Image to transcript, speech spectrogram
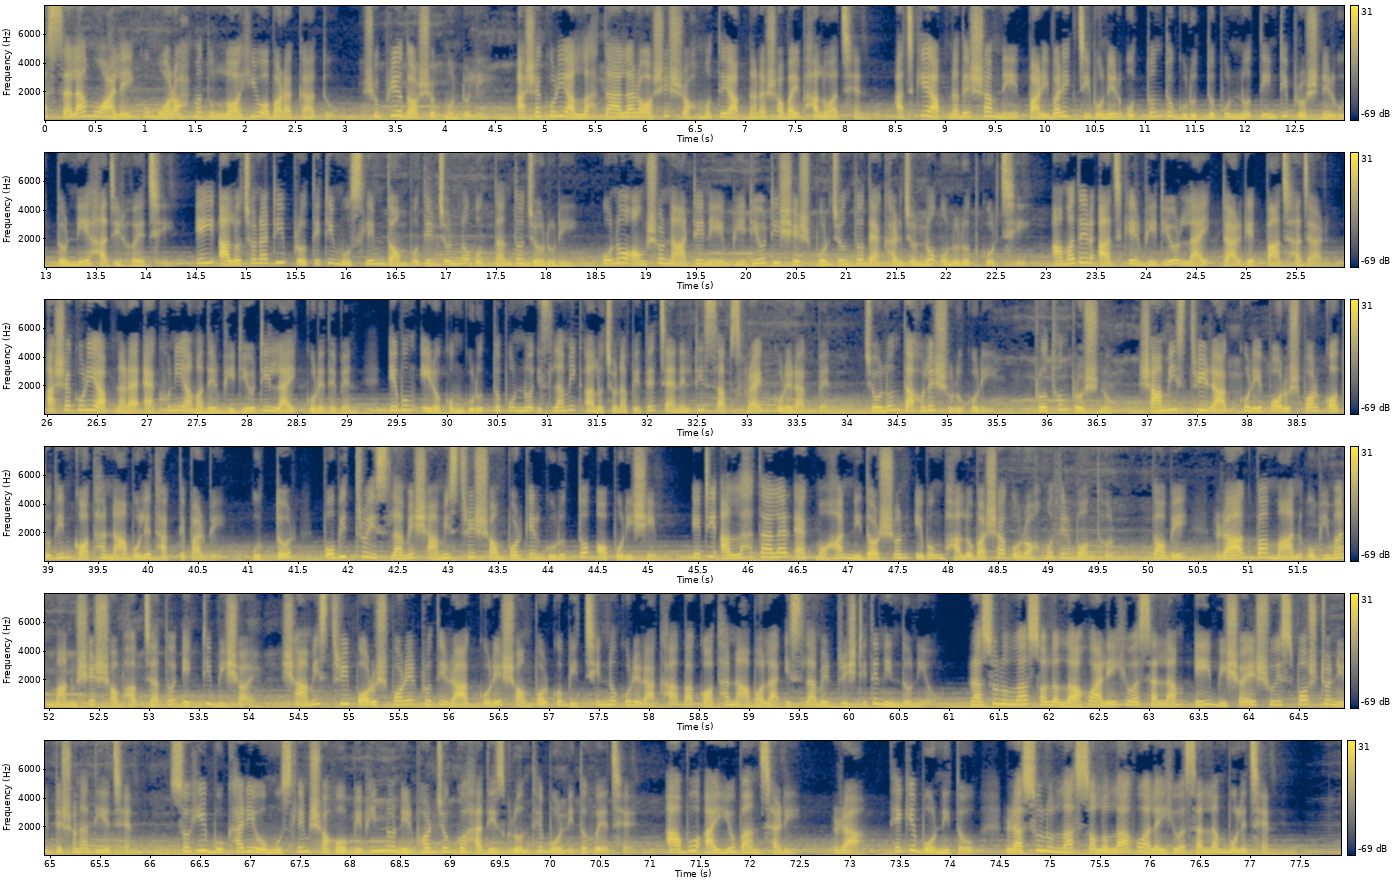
আসসালামু আলাইকুম ওরহমতুল্লাহি ওবারাকাতু সুপ্রিয় দর্শক মণ্ডলী, আশা করি আল্লাহ তাআলার অশেষ রহমতে আপনারা সবাই ভালো আছেন। আজকে আপনাদের সামনে পারিবারিক জীবনের অত্যন্ত গুরুত্বপূর্ণ তিনটি প্রশ্নের উত্তর নিয়ে হাজির হয়েছি। এই আলোচনাটি প্রতিটি মুসলিম দম্পতির জন্য অত্যন্ত জরুরি। কোনো অংশ না টেনে ভিডিওটি শেষ পর্যন্ত দেখার জন্য অনুরোধ করছি। আমাদের আজকের ভিডিওর লাইক টার্গেট পাঁচ হাজার। আশা করি আপনারা এখনই আমাদের ভিডিওটি লাইক করে দেবেন। এবং এরকম গুরুত্বপূর্ণ ইসলামিক আলোচনা পেতে চ্যানেলটি সাবস্ক্রাইব করে রাখবেন। চলুন তাহলে শুরু করি। প্রথম প্রশ্ন, স্বামী স্ত্রী রাগ করে পরস্পর কতদিন কথা না বলে থাকতে পারবে? উত্তর, পবিত্র ইসলামে স্বামী স্ত্রীর সম্পর্কের গুরুত্ব অপরিসীম। এটি আল্লাহ তালার এক মহান নিদর্শন এবং ভালোবাসা ও রহমতের বন্ধন। তবে, রাগ বা মান অভিমান মানুষের স্বভাবজাত একটি বিষয়। স্বামী স্ত্রী পরস্পরের প্রতি রাগ করে সম্পর্ক বিচ্ছিন্ন করে রাখা বা কথা না বলা ইসলামের দৃষ্টিতে নিন্দনীয়। রাসূলুল্লাহ সাল্লাহ আলিহাসাল্লাম এই বিষয়ে সুস্পষ্ট নির্দেশনা দিয়েছেন। সহি বুখারি ও মুসলিম সহ বিভিন্ন নির্ভরযোগ্য হাদিস গ্রন্থে বর্ণিত হয়েছে। আবু আইয়ুব আনসারি, রা, থেকে বর্ণিত রাসূলুল্লাহ সাল্লাহ আলহিউসাল্লাম বলেছেন,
